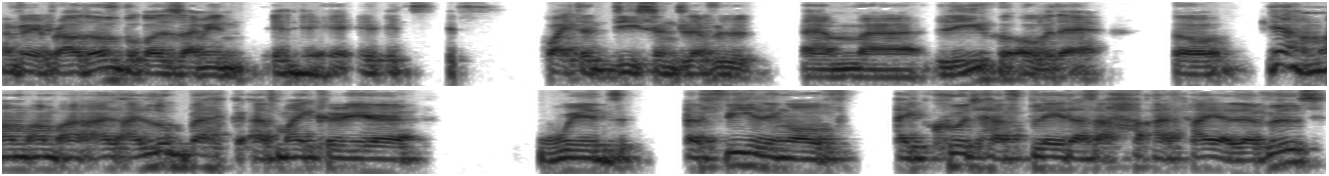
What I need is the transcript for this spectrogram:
I'm very proud of because I mean it, it, it, it's it's quite a decent level um, uh, league over there. So yeah, I'm, I'm, I'm, I, I look back at my career with a feeling of I could have played at, a, at higher levels,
